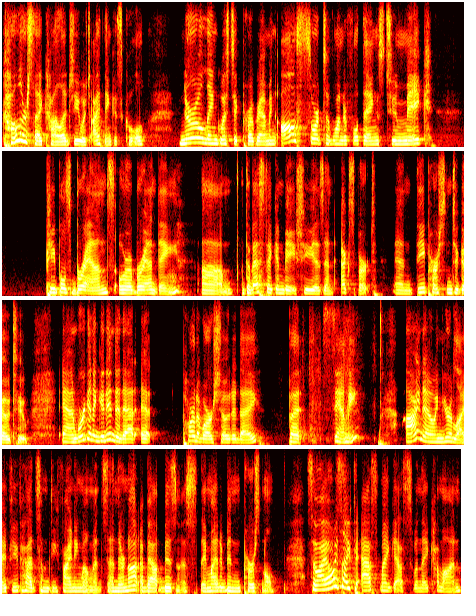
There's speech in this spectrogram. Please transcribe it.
color psychology, which I think is cool, neuro linguistic programming, all sorts of wonderful things to make people's brands or branding um, the best they can be. She is an expert and the person to go to. And we're going to get into that at part of our show today. But, Sammy, I know in your life you've had some defining moments, and they're not about business, they might have been personal. So, I always like to ask my guests when they come on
